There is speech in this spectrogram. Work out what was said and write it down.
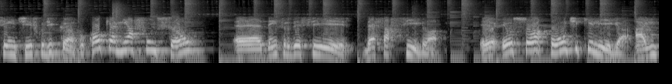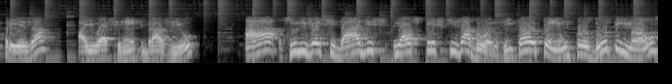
científico de campo. Qual que é a minha função é, dentro desse, dessa sigla? Eu, eu sou a ponte que liga a empresa, a US Brasil, às universidades e aos pesquisadores. Então eu tenho um produto em mãos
